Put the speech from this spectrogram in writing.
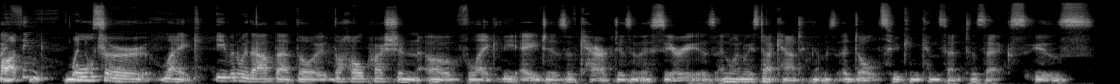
I think also, like, even without that, though, the whole question of, like, the ages of characters in this series, and when we start counting them as adults who can consent to sex, is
